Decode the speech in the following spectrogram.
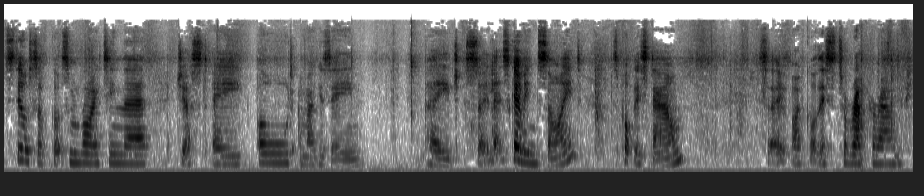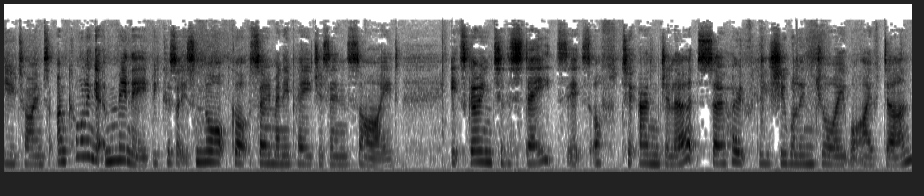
still got some writing there, just a old magazine page. So let's go inside. Let's pop this down. So I've got this to wrap around a few times. I'm calling it a mini because it's not got so many pages inside. It's going to the States, it's off to Angela, so hopefully she will enjoy what I've done.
